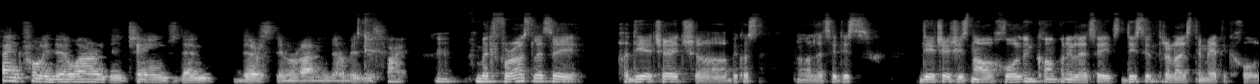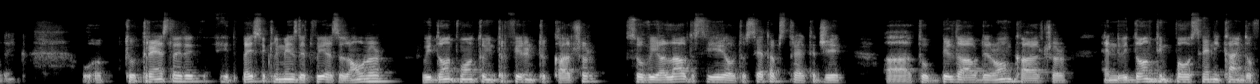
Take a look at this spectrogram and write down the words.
thankfully they learned, they changed, and they're still running their business fine. Yeah. But for us, let's say a DHH, uh, because uh, let's say this DHH is now a holding company. Let's say it's decentralized thematic holding. To translate it, it basically means that we as an owner, we don't want to interfere into culture so we allow the CEO to set up strategy, uh, to build out their own culture, and we don't impose any kind of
